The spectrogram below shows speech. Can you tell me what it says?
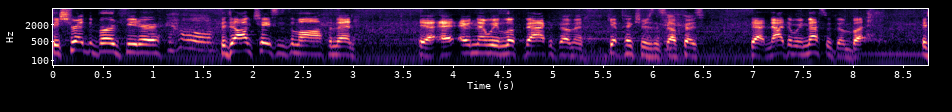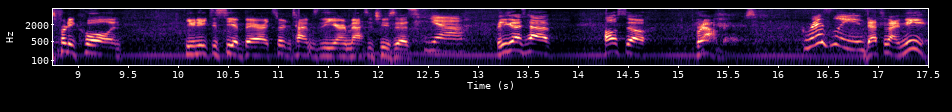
they shred the bird feeder, Oh. the dog chases them off, and then, yeah, and then we look back at them and get pictures and stuff, because, yeah, not that we mess with them, but it's pretty cool and unique to see a bear at certain times of the year in Massachusetts. Yeah. But you guys have also brown bears. Grizzlies. That's what I mean.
